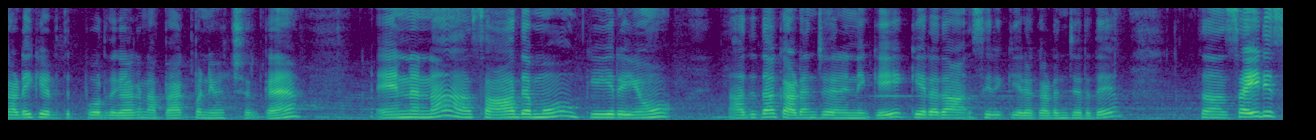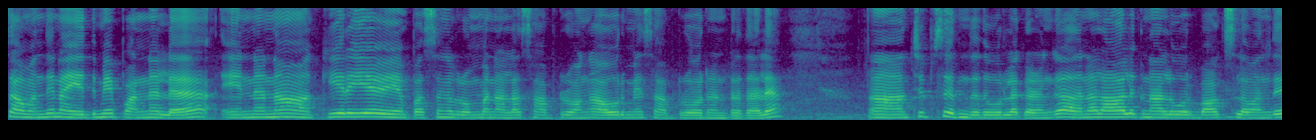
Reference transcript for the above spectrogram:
கடைக்கு எடுத்துகிட்டு போகிறதுக்காக நான் பேக் பண்ணி வச்சுருக்கேன். என்னென்னா சாதமும் கீரையும் அதுதான் கடைஞ்சேன் இன்றைக்கி கீரை தான் சிறுகீரை கடைஞ்சிருது. சைடிஷாக வந்து நான் எதுவுமே பண்ணலை. என்னென்னா கீரையே என் பசங்கள் ரொம்ப நல்லா சாப்பிட்ருவாங்க அவருமே சாப்பிட்ருவாருன்றதால சிப்ஸ் இருந்தது உருளைக்கிழங்கு. அதனால் ஆளுக்கு நாலு ஒரு பாக்ஸில் வந்து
